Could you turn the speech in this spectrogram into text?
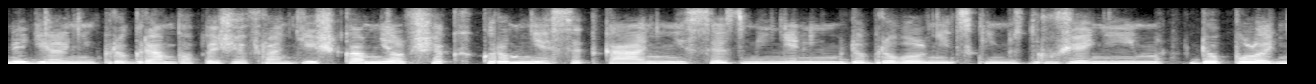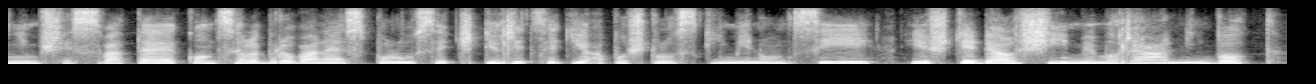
Nedělní program papeže Františka měl však kromě setkání se zmíněným dobrovolnickým združením, dopoledním vše svaté, koncelebrované spolu se 40 apoštolskými nuncií, ještě další mimořádný bod –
